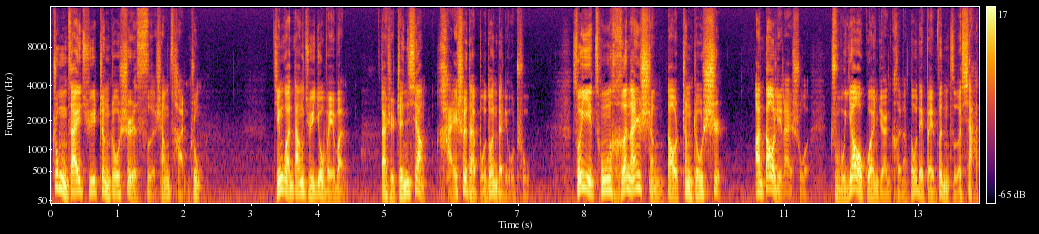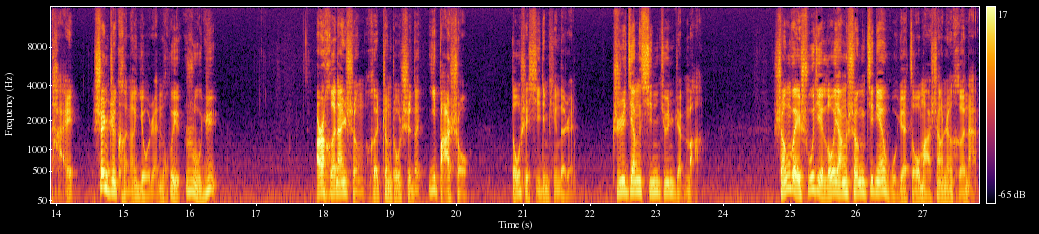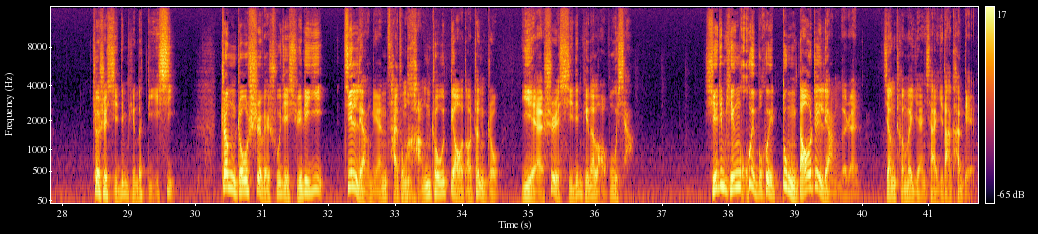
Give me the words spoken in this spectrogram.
重灾区郑州市死伤惨重。尽管当局又维稳。但是真相还是在不断的流出，所以从河南省到郑州市，按道理来说，主要官员可能都得被问责下台，甚至可能有人会入狱。而河南省和郑州市的一把手，都是习近平的人，枝江新军人马。省委书记楼阳生今年五月走马上任河南，这是习近平的嫡系。郑州市委书记徐立毅近两年才从杭州调到郑州。也是习近平的老部下。习近平会不会动刀？这两个人将成为眼下一大看点。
